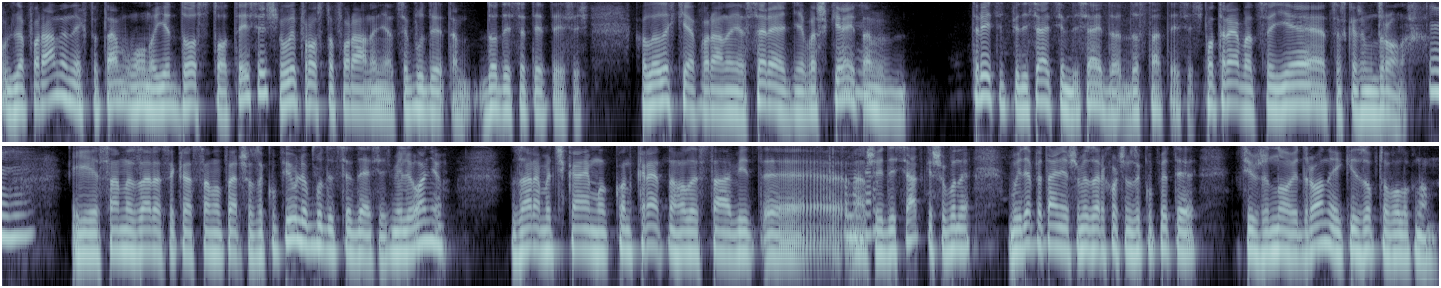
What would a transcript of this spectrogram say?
для поранених, то там умовно є до 100 тисяч. Коли просто поранення, це буде там до 10 тисяч. Коли легке поранення, середнє, важке, і там 30, 50, 70 до, до 100 тисяч. Потреба це є, це, скажімо, в дронах. І саме зараз якраз саме перша закупівля буде це 10 мільйонів. Зараз ми чекаємо конкретного листа від е, нашої десятки, щоб вони. Бо йде питання, що ми зараз хочемо закупити ці вже нові дрони, які з оптоволокном.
